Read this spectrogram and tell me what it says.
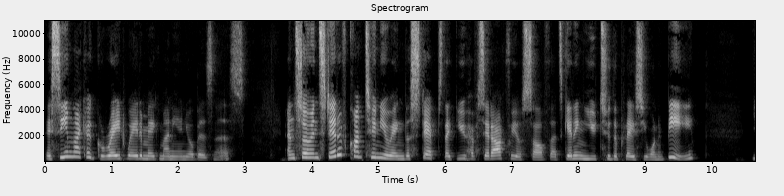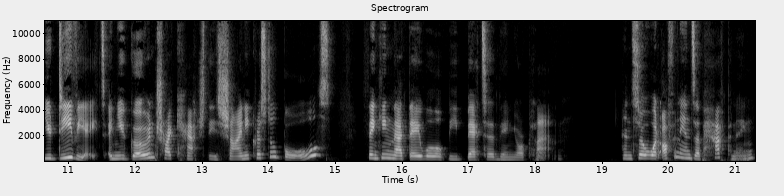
They seem like a great way to make money in your business. And so instead of continuing the steps that you have set out for yourself that's getting you to the place you want to be, you deviate and you go and try catch these shiny crystal balls thinking that they will be better than your plan. And so, what often ends up happening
